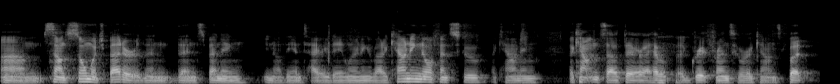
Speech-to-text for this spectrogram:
Um, sounds so much better than than spending you know the entire day learning about accounting. No offense to accounting accountants out there. I have uh, great friends who are accountants, but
